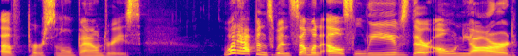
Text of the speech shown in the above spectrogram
of personal boundaries. What happens when someone else leaves their own yard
